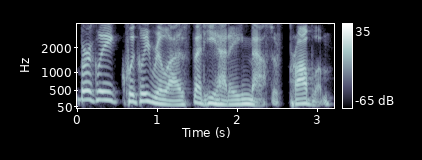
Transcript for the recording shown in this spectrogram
Berkeley quickly realized that he had a massive problem.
